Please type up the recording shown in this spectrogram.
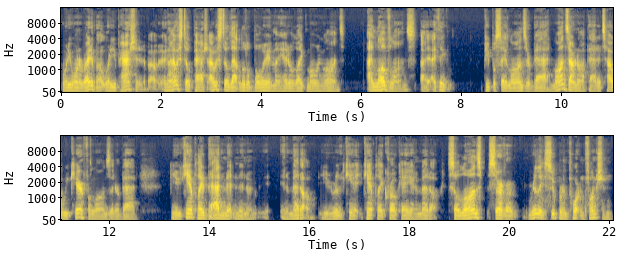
what do you want to write about? What are you passionate about? And I was still passionate. I was still that little boy in my head who liked mowing lawns. I love lawns. I, I think people say lawns are bad. Lawns are not bad. It's how we care for lawns that are bad. You, know, you can't play badminton in a in a meadow. You really can't. You can't play croquet in a meadow. So lawns serve a really super important function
